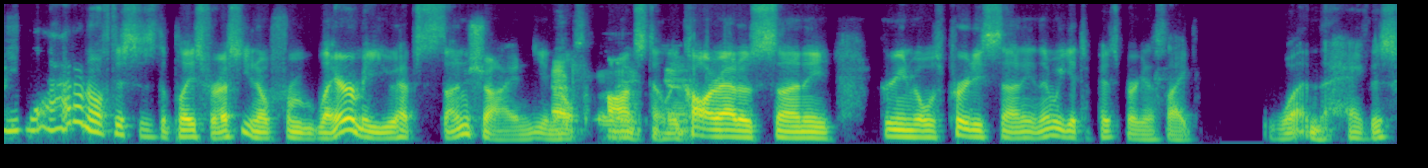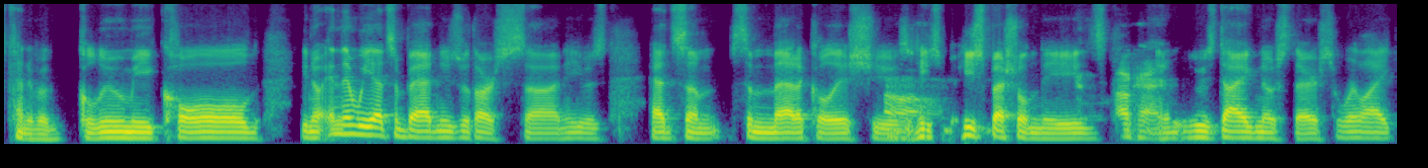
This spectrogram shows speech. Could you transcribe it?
Yeah. yeah. I don't know if this is the place for us. You know, from Laramie, you have sunshine, you know, Absolutely, constantly. yeah. Colorado's sunny. Greenville was pretty sunny, and then we get to Pittsburgh, and it's like, what in the heck? This is kind of a gloomy, cold, you know. And then we had some bad news with our son. He was had some some medical issues, and he's oh. he's special needs okay and he was diagnosed there. So we're like,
